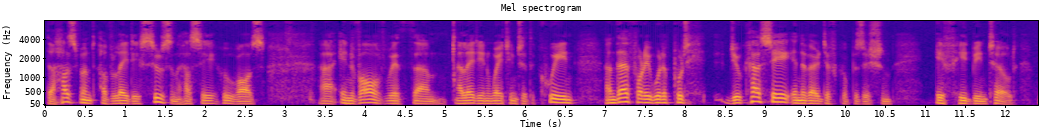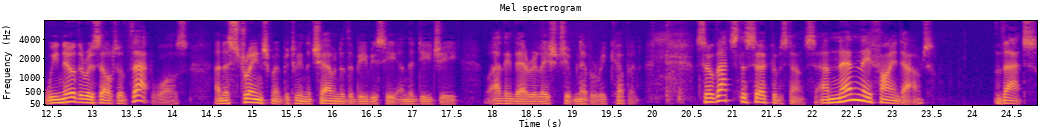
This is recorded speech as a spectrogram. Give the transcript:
the husband of Lady Susan Hussey, who was uh, involved with um, a lady in waiting to the Queen, and therefore it would have put Duke Hussey in a very difficult position if he'd been told. We know the result of that was an estrangement between the chairman of the BBC and the DG. I think their relationship never recovered. So that's the circumstance. And then they find out that,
